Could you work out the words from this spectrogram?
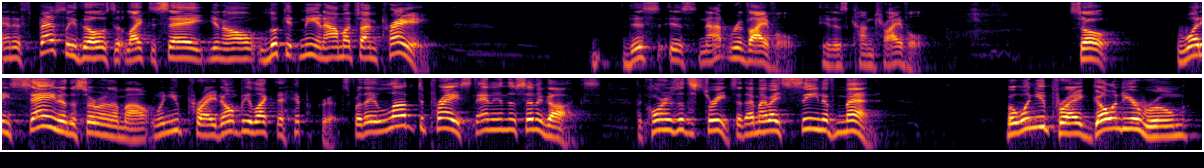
And especially those that like to say, you know, look at me and how much I'm praying. This is not revival, it is contrival. So, what he's saying in the Sermon on the Mount, when you pray, don't be like the hypocrites, for they love to pray standing in the synagogues, the corners of the streets, that they might be seen of men. But when you pray, go into your room,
